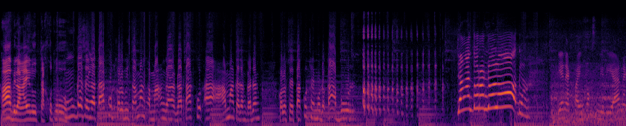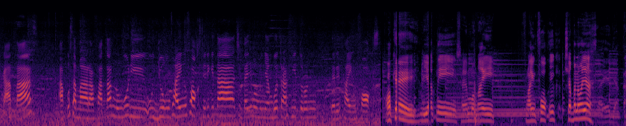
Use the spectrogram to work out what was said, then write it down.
Ah, bilang aja lu takut lu. Enggak, saya nggak takut. Kalau bisa mah nggak ma- nggak nggak takut. Ah, ama kadang-kadang. Kalau saya takut saya mau udah kabur. Dia naik flying fox sendirian, naik ke atas. Aku sama Rafathar nunggu di ujung flying fox. Jadi kita ceritanya mau menyambut Raffi turun dari flying fox. Oke, lihat nih, saya mau naik Flying Fox. Siapa namanya? Saya Jaka.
